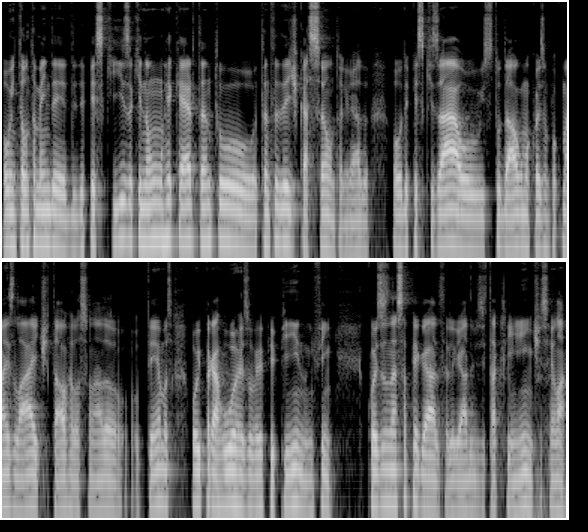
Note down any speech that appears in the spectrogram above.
ou então também de, de, de, pesquisa que não requer tanto tanta dedicação, tá ligado? Ou de pesquisar ou estudar alguma coisa um pouco mais light e tal, relacionada ao, ao temas, ou ir pra rua resolver pepino, enfim, coisas nessa pegada, tá ligado? Visitar cliente, sei lá.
